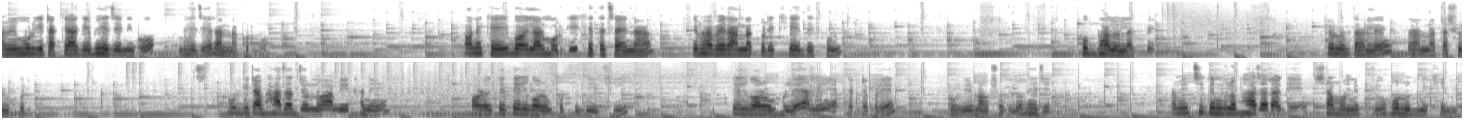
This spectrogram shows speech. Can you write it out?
আমি মুরগিটাকে আগে ভেজে নিব, ভেজে রান্না করব। অনেকেই ব্রয়লার মুরগি খেতে চায় না। এভাবে রান্না করে খেয়ে দেখুন। খুব ভালো লাগবে। চলুন তাহলে রান্নাটা শুরু করি। মুরগিটা ভাজার জন্য আমি এখানে কড়াইতে তেল গরম করতে দিয়েছি। তেল গরম হলে আমি একটা একটা করে মুরগির মাংসগুলো ভেজে নেব। আমি চিকেনগুলো ভাজার আগে সামান্য একটু হলুদ মেখে নিব।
